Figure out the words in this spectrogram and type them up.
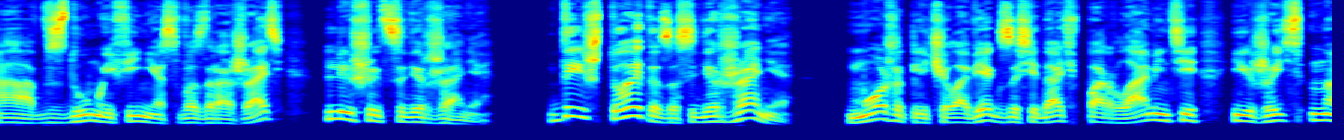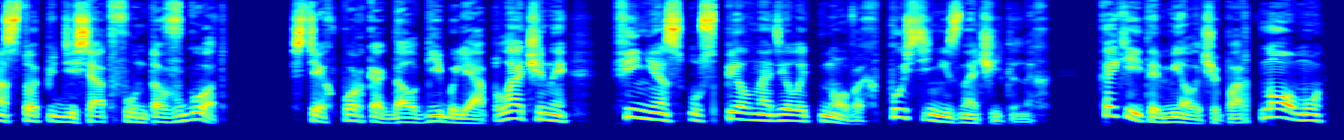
А вздумай Финиас возражать, лишит содержания. Да и что это за содержание? Может ли человек заседать в парламенте и жить на 150 фунтов в год? С тех пор, как долги были оплачены, Финиас успел наделать новых, пусть и незначительных. Какие-то мелочи портному,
